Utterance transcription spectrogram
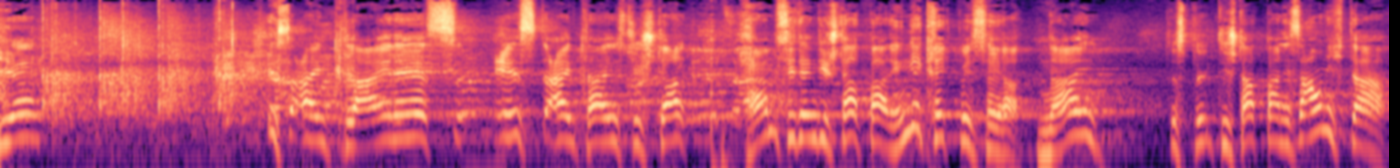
Hier ist ein kleines, ist ein kleines, die Stadt. Haben Sie denn die Stadtbahn hingekriegt bisher? Nein, das, die Stadtbahn ist auch nicht da.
